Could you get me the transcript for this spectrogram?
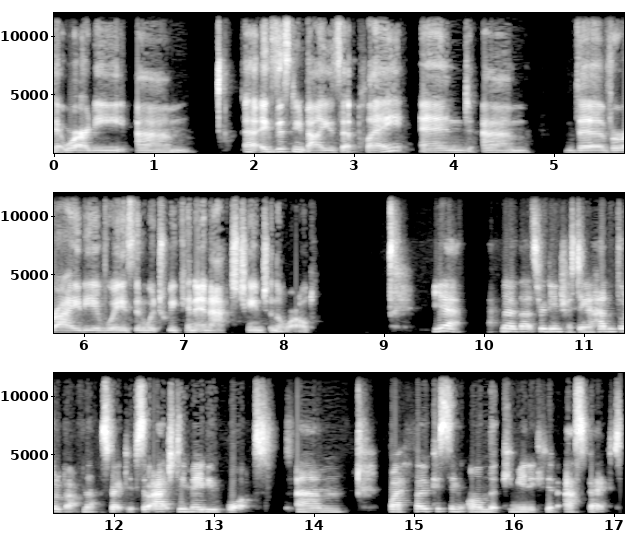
that were already um, uh, existing values at play and um, the variety of ways in which we can enact change in the world. Yeah, no, that's really interesting. I hadn't thought about from that perspective. So actually maybe what, um, by focusing on the communicative aspect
